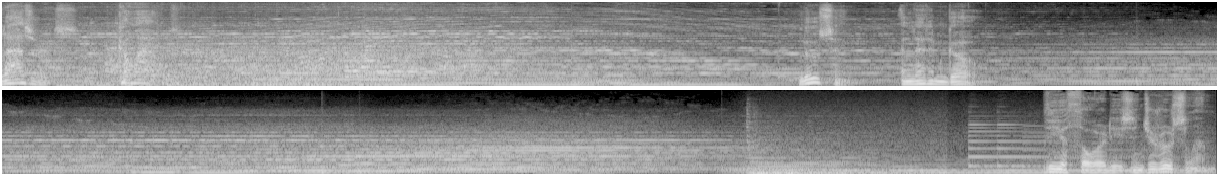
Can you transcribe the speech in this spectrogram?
Lazarus, come out. Loose him and let him go. The authorities in Jerusalem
